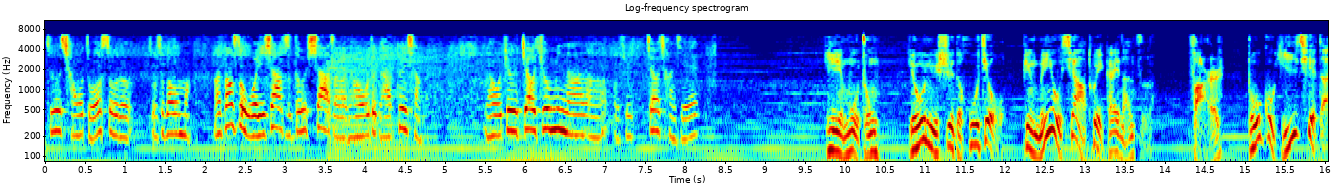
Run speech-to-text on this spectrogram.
就是抢我左手的左手包包嘛。然后当时我一下子都吓着了，然后我就给他对抢，然后我就叫救命啊，然后我就叫抢劫。夜幕中，刘女士的呼救并没有吓退该男子，反而不顾一切的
